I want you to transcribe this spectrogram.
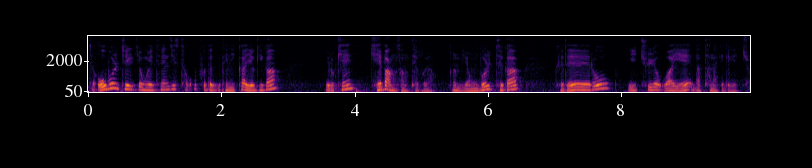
자 5V일 경우에 트랜지스터 오프 되니까 여기가 이렇게 개방 상태고요. 그럼 0V가 그대로 이 출력 Y에 나타나게 되겠죠.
